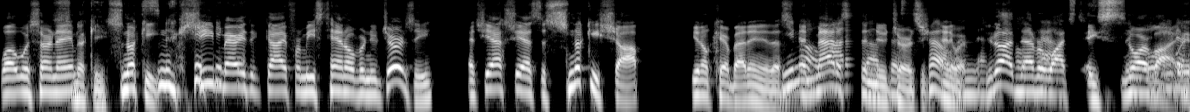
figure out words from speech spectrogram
What was her name? Snooki. Snooky. Snooki. She married the guy from East Hanover, New Jersey, and she actually has the Snooki shop. You don't care about any of this You know in Madison, New Jersey. Anyway, and- and You know, I've never cast. watched a single, Nor have I. Neither wait,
